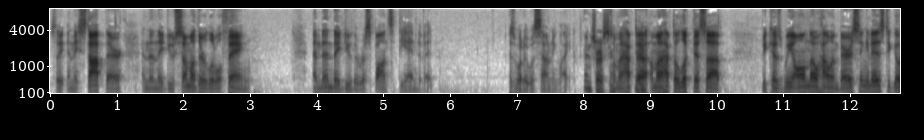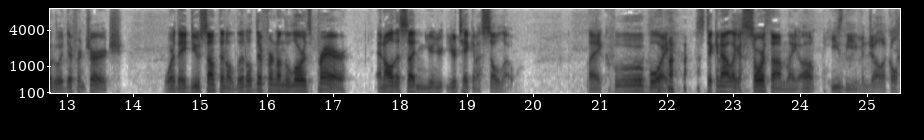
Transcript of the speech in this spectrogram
So they, and they stop there, and then they do some other little thing, and then they do the response at the end of it. Is what it was sounding like. Interesting. So I'm gonna have to Yeah. I'm gonna have to look this up because we all know how embarrassing it is to go to a different church where they do something a little different on the Lord's Prayer, and all of a sudden you're you're taking a solo. Like, oh boy, sticking out like a sore thumb. Like, oh, he's the evangelical.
